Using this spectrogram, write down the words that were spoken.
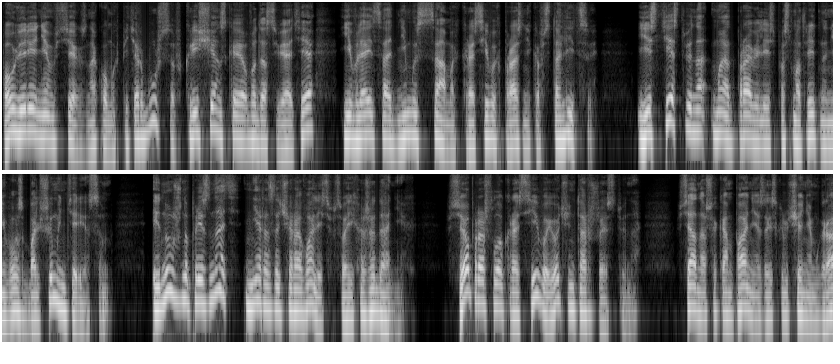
По уверениям всех знакомых петербуржцев, крещенское водосвятие является одним из самых красивых праздников столицы. Естественно, мы отправились посмотреть на него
